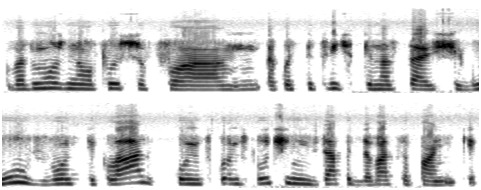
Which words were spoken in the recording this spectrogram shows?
возможно, услышав а, такой специфический настающий гул, звон стекла, в коем, в коем случае нельзя поддаваться панике.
